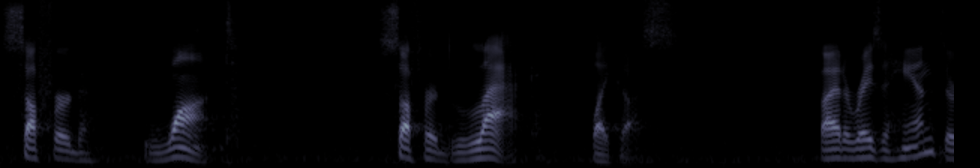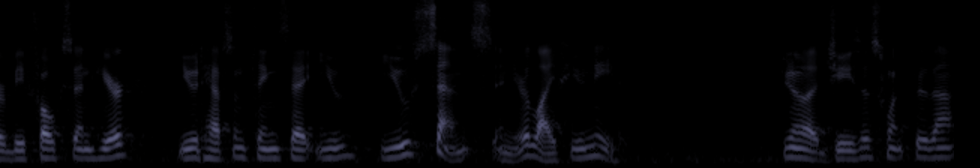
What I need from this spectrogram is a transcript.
suffered want, suffered lack like us. If I had to raise a hand, there would be folks in here, you'd have some things that you, you sense in your life you need. Do you know that Jesus went through that?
